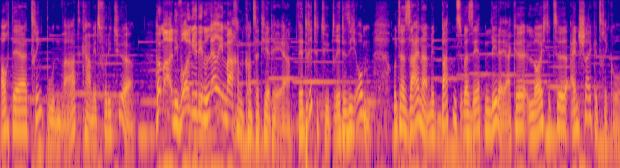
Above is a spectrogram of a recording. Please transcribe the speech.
Auch der Trinkbudenwart kam jetzt vor die Tür. Hör mal, die wollen hier den Larry machen, konstatierte er. Der dritte Typ drehte sich um. Unter seiner mit Buttons übersäten Lederjacke leuchtete ein Schalke-Trikot.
